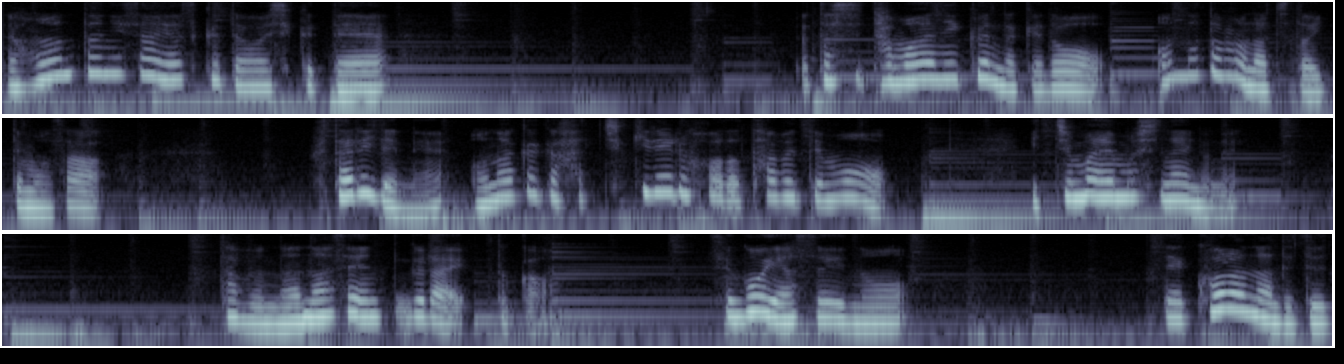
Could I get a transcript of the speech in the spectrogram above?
で本当にさ安くて美味しくて。私たまに行くんだけど女友達と行ってもさ2人でねお腹がはち切れるほど食べても1万円もしないのね。多分7,000ぐらいとか。すごい安いの。でコロナでずっ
